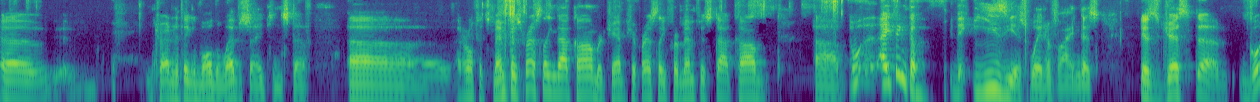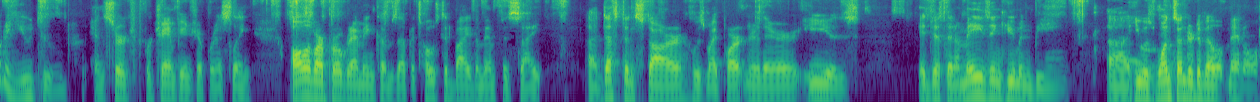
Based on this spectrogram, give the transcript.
uh, I'm trying to think of all the websites and stuff. Uh, I don't know if it's MemphisWrestling.com or Championship Wrestling for Memphis.com. Uh, I think the the easiest way to find us is just uh, go to YouTube and search for Championship Wrestling. All of our programming comes up. It's hosted by the Memphis site. Uh, Dustin Starr, who's my partner there, he is is just an amazing human being. Uh, he was once under developmental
